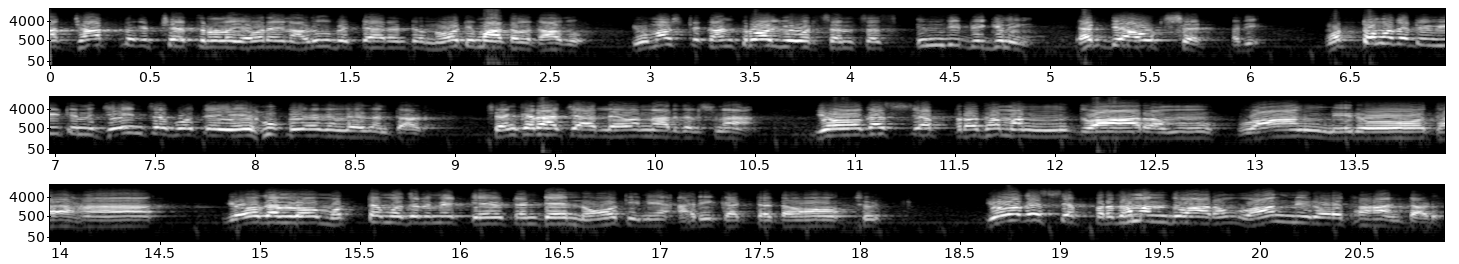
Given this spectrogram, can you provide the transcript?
ఆధ్యాత్మిక క్షేత్రంలో ఎవరైనా అడుగు పెట్టారంటే నోటి మాటలు కాదు. You must control your senses in the beginning at the outset అది. మొట్టమొదటి వీటిని జయించబోతే ఏం ఉపయోగం లేదంటాడు. శంకరాచార్యులు ఏమన్నారు తెలిసిన? యోగస్య ప్రథమం ద్వారం వాంగ్ నిరోధ. యోగంలో మొట్టమొదటి మెట్టు ఏమిటంటే నోటిని అరికట్టడం యోగస్య ప్రథమం ద్వారం వాంగ్ నిరోధ అంటాడు.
